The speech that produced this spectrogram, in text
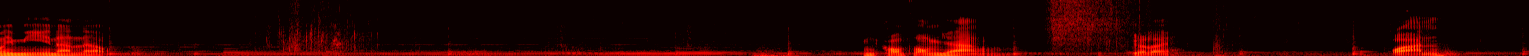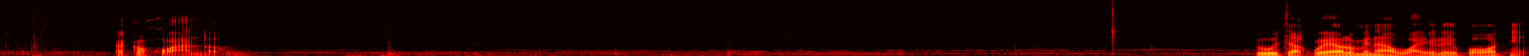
ไม่มีนั่นแล้วมีของสองอย่างคืออะไร ขวาน แล้วก็ขวานเหรอ จากแววแล้วไม่น่าไหวเลยบอสเนี่ย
